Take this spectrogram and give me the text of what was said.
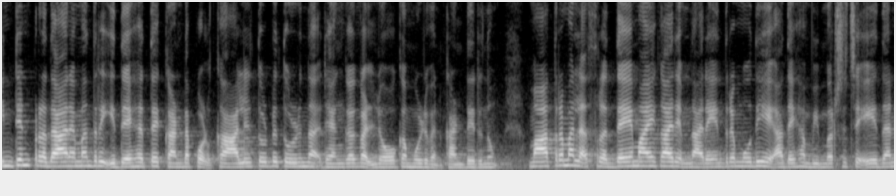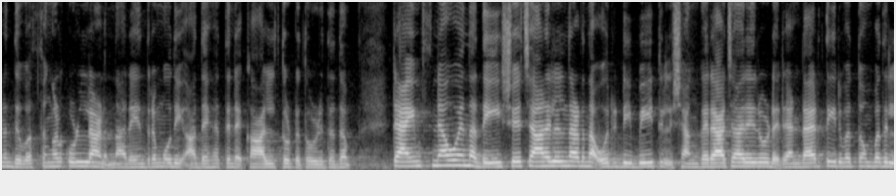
ഇന്ത്യൻ പ്രധാനമന്ത്രി ഇദ്ദേഹത്തെ കണ്ടപ്പോൾ കാലിൽ തൊട്ട് തൊഴുന്ന രംഗങ്ങൾ ലോകം മുഴുവൻ കണ്ടിരുന്നു. മാത്രമല്ല ശ്രദ്ധേയമായ കാര്യം നരേന്ദ്രമോദിയെ അദ്ദേഹം വിമർശിച്ച് ഏതാനും ദിവസങ്ങൾക്കുള്ളിലാണ് നരേന്ദ്രമോദി അദ്ദേഹത്തിന്റെ കാലിൽ തൊട്ട് തൊഴുതത് ടൈംസ് നൗ എന്ന ദേശീയ ചാനലിൽ നടന്ന ഒരു ഡിബേറ്റിൽ ശങ്കരാചാര്യരോട് രണ്ടായിരത്തി ഇരുപത്തൊമ്പതിൽ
